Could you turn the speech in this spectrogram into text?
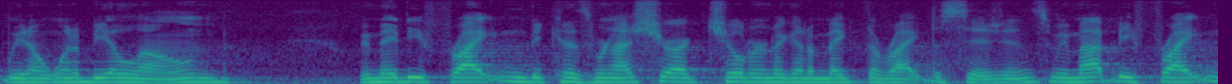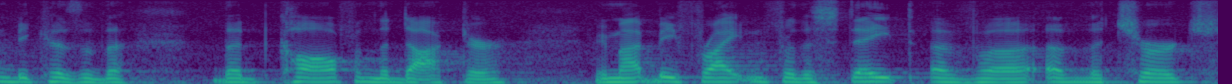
we don't want to be alone. We may be frightened because we're not sure our children are going to make the right decisions. We might be frightened because of the, the call from the doctor. We might be frightened for the state of, uh, of the church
